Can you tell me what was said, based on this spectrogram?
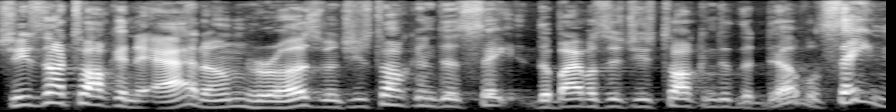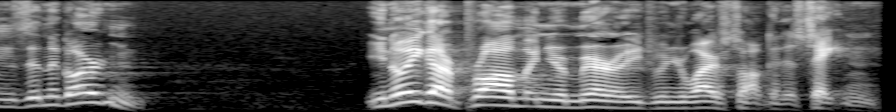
She's not talking to Adam, her husband. She's talking to Satan. The Bible says she's talking to the devil. Satan's in the garden. You know you got a problem in your marriage when your wife's talking to Satan.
